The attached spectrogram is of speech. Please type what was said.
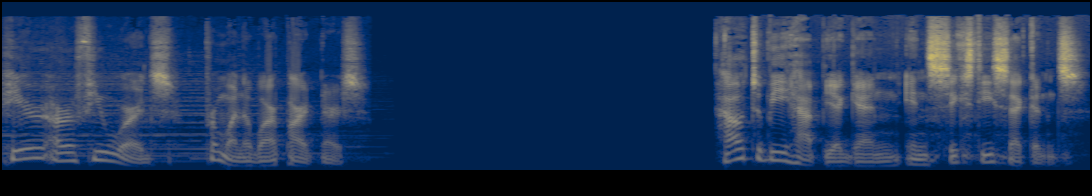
here are a few words from one of our partners. How to be happy again in 60 seconds.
